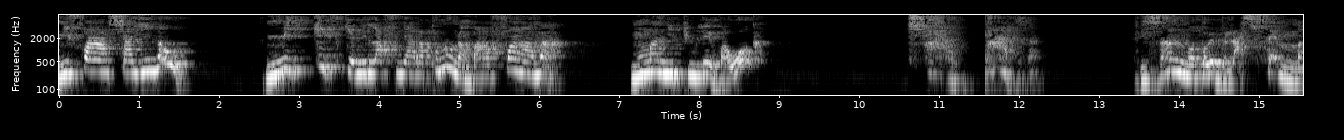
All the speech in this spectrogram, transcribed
ny fahasahianao mikitika ny lafiny ara-pinoana mba hahafahana manipuler vahoaka? Saro-pady izany. Izany no atao hoe blasphème.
